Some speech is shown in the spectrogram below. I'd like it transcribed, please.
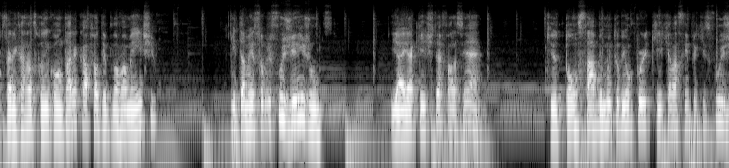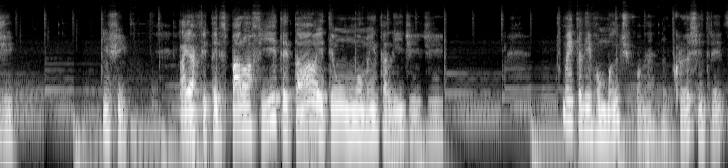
estarem casados quando encontrarem a cápsula do tempo novamente, e também sobre fugirem juntos. E aí a Kate até fala assim, é, que o Tom sabe muito bem o porquê que ela sempre quis fugir. Enfim. Aí a fita, eles param a fita e tal, e tem um momento ali de, de momento ali romântico, né? Um crush entre eles.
